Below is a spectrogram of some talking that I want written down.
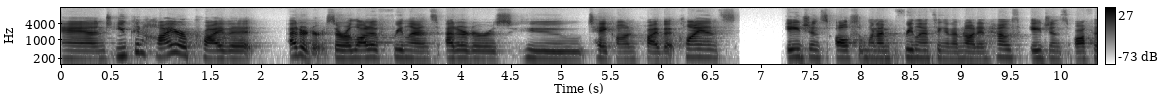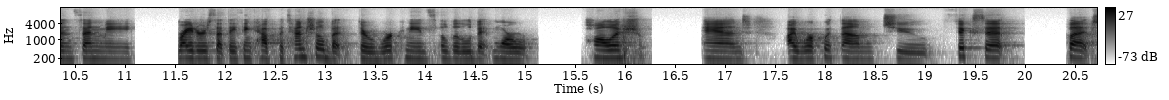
And you can hire private editors. There are a lot of freelance editors who take on private clients. Agents also, when I'm freelancing and I'm not in house, agents often send me writers that they think have potential, but their work needs a little bit more polish. And I work with them to fix it. But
